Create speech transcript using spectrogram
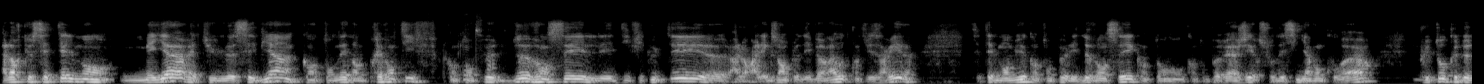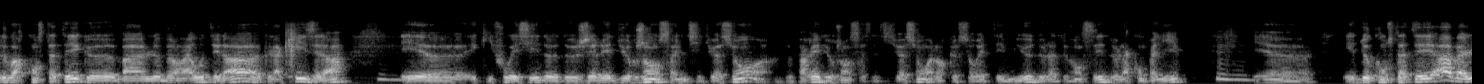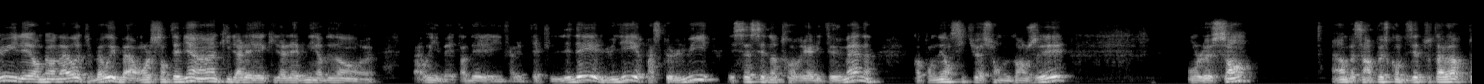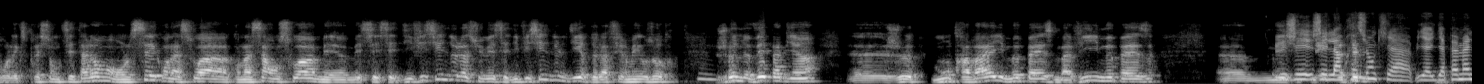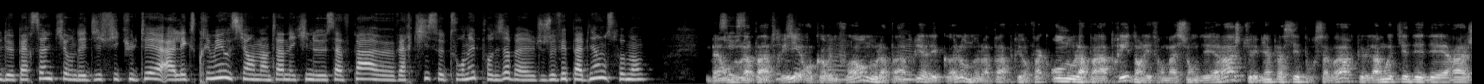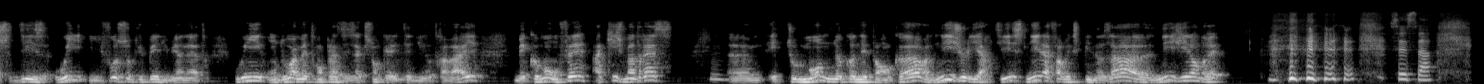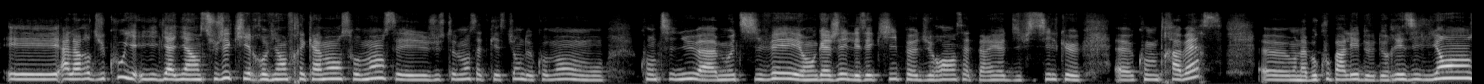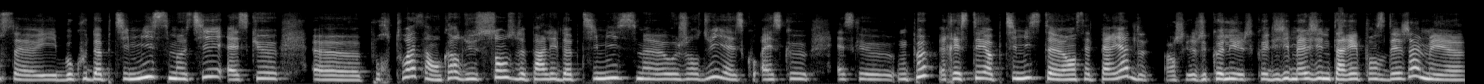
alors que c'est tellement meilleur, et tu le sais bien, quand on est dans le préventif, quand on peut devancer les difficultés, euh, alors à l'exemple des burn-out quand ils arrivent, c'est tellement mieux quand on peut les devancer, quand on, quand on peut réagir sur des signes avant-coureurs, plutôt que de devoir constater que bah, le burn-out est là, que la crise est là, mmh. et, euh, et qu'il faut essayer de, de gérer d'urgence à une situation, de parer d'urgence à cette situation, alors que ça aurait été mieux de la devancer, de l'accompagner. Mmh. Et, euh, et, de constater ah bah lui il est en burn-out bah oui bah on le sentait bien hein, qu'il allait qu'il allait venir dedans bah oui mais attendez il fallait peut-être l'aider lui dire parce que lui et ça c'est notre réalité humaine quand on est en situation de danger on le sent Hein, bah c'est un peu ce qu'on disait tout à l'heure pour l'expression de ses talents. On le sait qu'on a, soi, qu'on a ça en soi, mais, mais c'est difficile de l'assumer, c'est difficile de le dire, de l'affirmer aux autres. Mmh. Je ne vais pas bien, euh, je, mon travail me pèse, ma vie me pèse. Euh, mais j'ai l'impression qu'il y, y, y, a pas mal de personnes qui ont des difficultés à l'exprimer aussi en interne et qui ne savent pas euh, vers qui se tourner pour dire bah, je vais pas bien en ce moment. Ben, on ne nous l'a pas appris, encore une fois, on ne nous l'a pas appris à l'école, on ne l'a pas appris en fac, on ne nous l'a pas appris dans les formations de DRH. Tu es bien placé pour savoir que la moitié des DRH disent oui, il faut s'occuper du bien-être, oui, on doit mettre en place des actions qualité de vie au travail, mais comment on fait? À qui je m'adresse? Mm. euh, Et tout le monde ne connaît pas encore ni Julie Artis, ni la fabrique Spinoza, euh, ni Gilles André. c'est ça. Et alors, du coup, il y, a un sujet qui revient fréquemment en ce moment, c'est justement cette question de comment on continue à motiver et engager les équipes durant cette période difficile que euh, qu'on traverse. Euh, on a beaucoup parlé de, résilience euh, et beaucoup d'optimisme aussi. Est-ce que pour toi, ça a encore du sens de parler d'optimisme aujourd'hui? Est-ce que, peut rester optimiste en cette période? Je connais, j'imagine j'imagine ta réponse déjà, mais. Euh...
